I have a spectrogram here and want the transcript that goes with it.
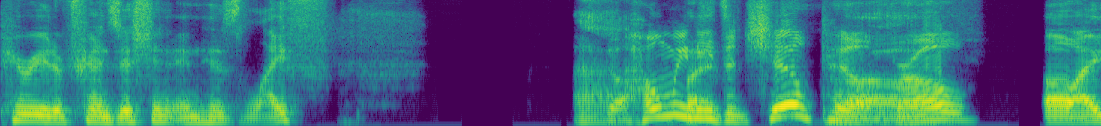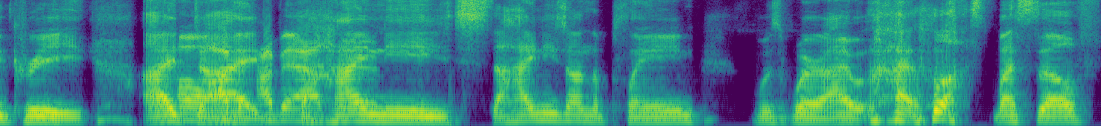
period of transition in his life. Uh, the homie but- needs a chill pill, Oh. bro. Oh, I agree. I Oh, died. I've the high there. knees, the high knees on the plane was where I I lost myself.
